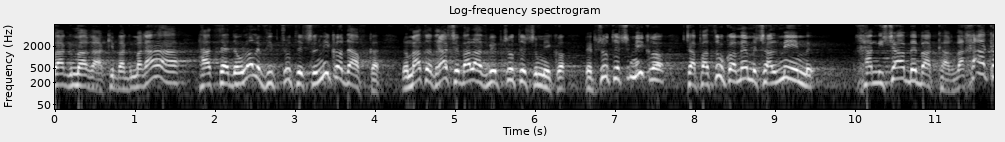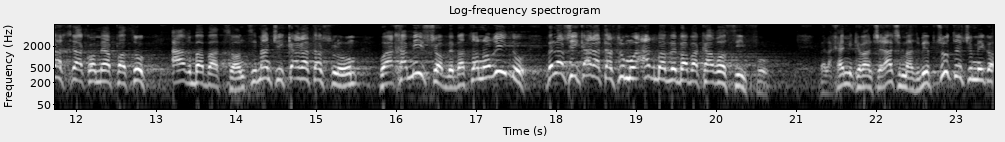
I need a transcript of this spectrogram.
בגמרא, כי בגמרא הסדר הוא לא לפי פשוטו של מיקרו דווקא. לעומת זאת רש"י בא להסביר פשוטו של מיקרו, בפשוטו של מיקרו שהפסוק אומר משלמים חמישה בבקר, ואחר כך רק אומר הפסוק ארבע בצאן, סימן שעיקר התשלום הוא החמישו, ובצאן הורידו, ולא שעיקר התשלום הוא ארבע ובבקר הוסיפו. ולכן מכיוון שרש"י מסביר פשוט שמיקרו,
